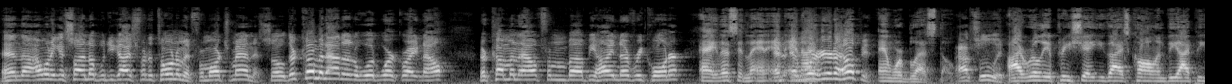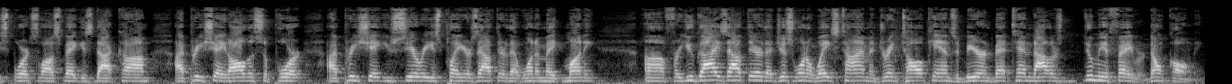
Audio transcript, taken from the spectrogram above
and uh, I want to get signed up with you guys for the tournament for March Madness. So they're coming out of the woodwork right now. They're coming out from uh, behind every corner, Hey, listen, and, and, and, and we're I- here to help you. and we're blessed though. Absolutely. I really appreciate you guys calling VIPSportsLasVegas.com. I appreciate all the support. I appreciate you serious players out there that want to make money. Uh, for you guys out there that just want to waste time and drink tall cans of beer and bet ten dollars, do me a favor. Don't call me.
